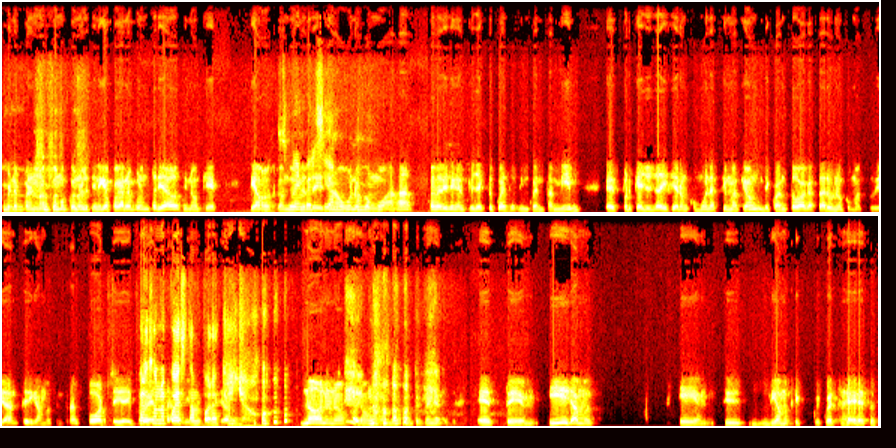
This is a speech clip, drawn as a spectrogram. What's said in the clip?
Pero, pero no es como que uno le tiene que pagar al voluntariado, sino que, digamos, cuando ellos le dicen a uno, como, ajá, cuando dicen el proyecto cuesta 50 mil, es porque ellos ya hicieron como una estimación de cuánto va a gastar uno como estudiante, digamos, en transporte. Y Pero eso no cuestan por aquello. No, no, no, no, no, no, no Este, y digamos, eh, si digamos que, cuesta eso,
